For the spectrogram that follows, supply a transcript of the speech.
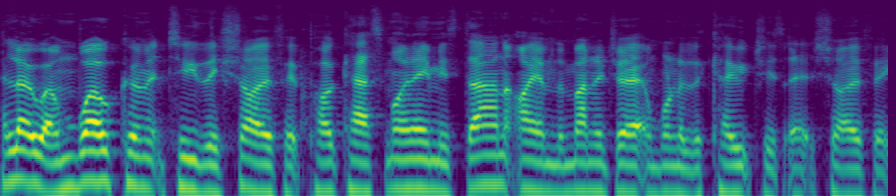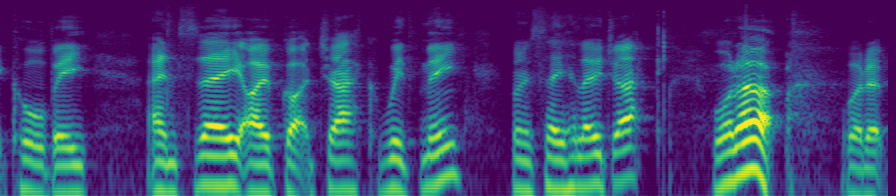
Hello and welcome to the Shire Fit podcast. My name is Dan. I am the manager and one of the coaches at Shire Fit Corby. And today I've got Jack with me. You want to say hello, Jack? What up? What up?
